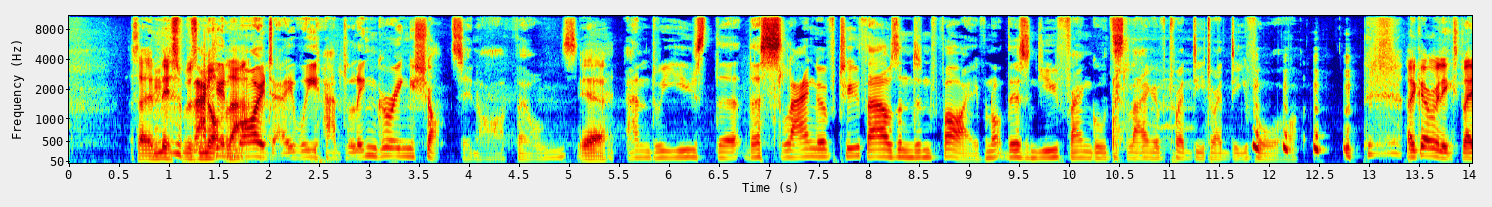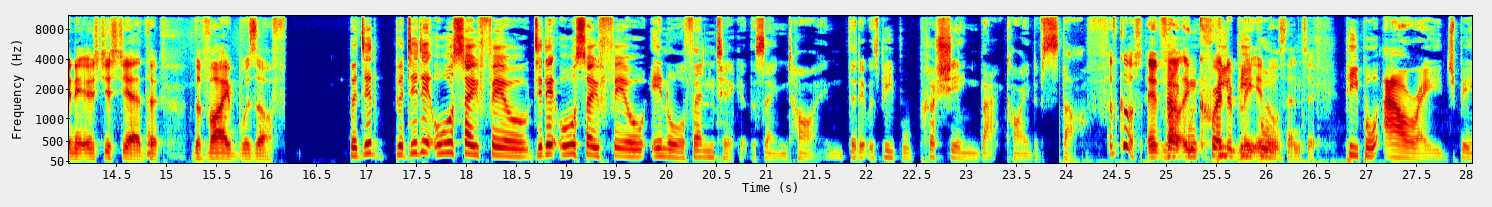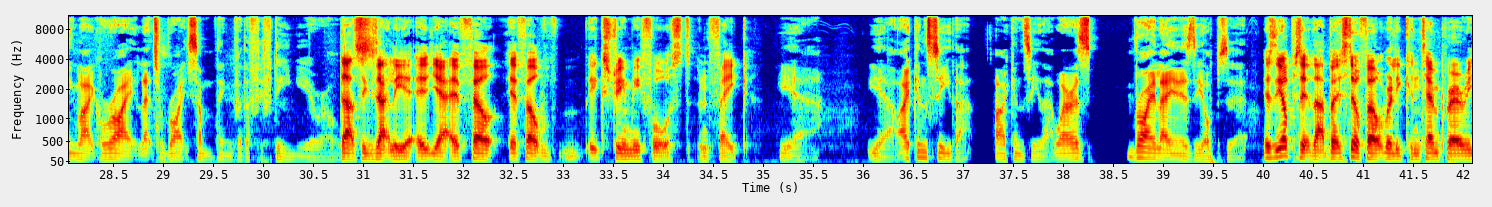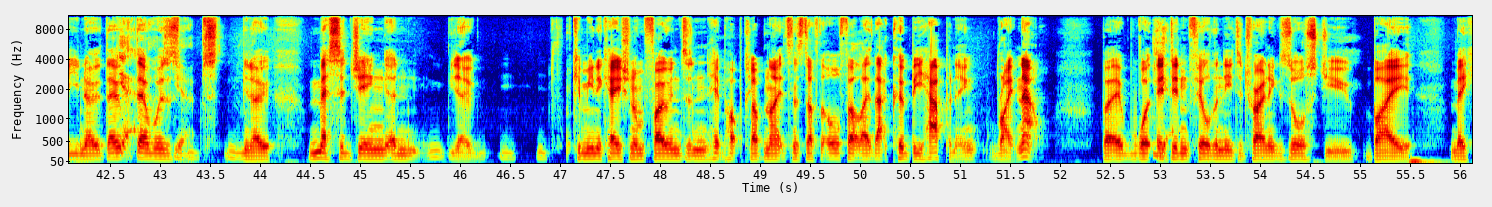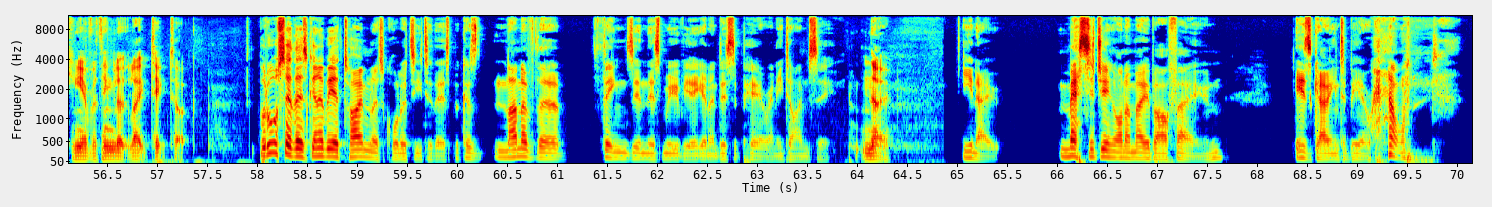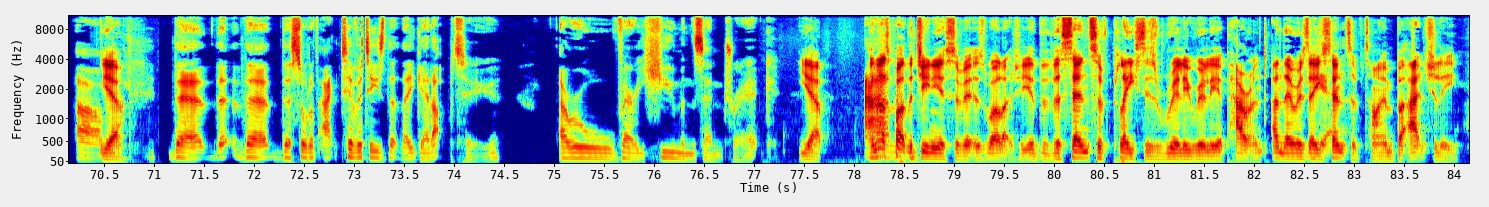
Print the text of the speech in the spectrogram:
so, and this was Back not in that. my day, we had lingering shots in our films. Yeah. and we used the the slang of 2005 not this newfangled slang of 2024 I can't really explain it. It was just, yeah, the, the vibe was off. but did but did it also feel did it also feel inauthentic at the same time that it was people pushing that kind of stuff Of course, it felt Like, incredibly people- inauthentic. people our age being like right let's write something for the fifteen-year-old. That's exactly it. it. Yeah, it felt it felt extremely forced and fake. yeah yeah i can see that i can see that whereas Rye Lane is the opposite It's the opposite of that, but it still felt really contemporary. You know, there Yeah, there was yeah. you know messaging and you know communication on phones and hip hop club nights and stuff that all felt like that could be happening right now, but it wa- Yeah. it didn't feel the need to try and exhaust you by making everything look like TikTok. But also, there's going to be a timeless quality to this because none of the things in this movie are going to disappear anytime soon. No, You know, messaging on a mobile phone is going to be around. um, yeah, the, the the the sort of activities that they get up to are all very human centric. yeah. And, that's part of the genius of it as well, actually. The, the sense of place is really, really apparent. And there is a Yeah. sense of time, but actually,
